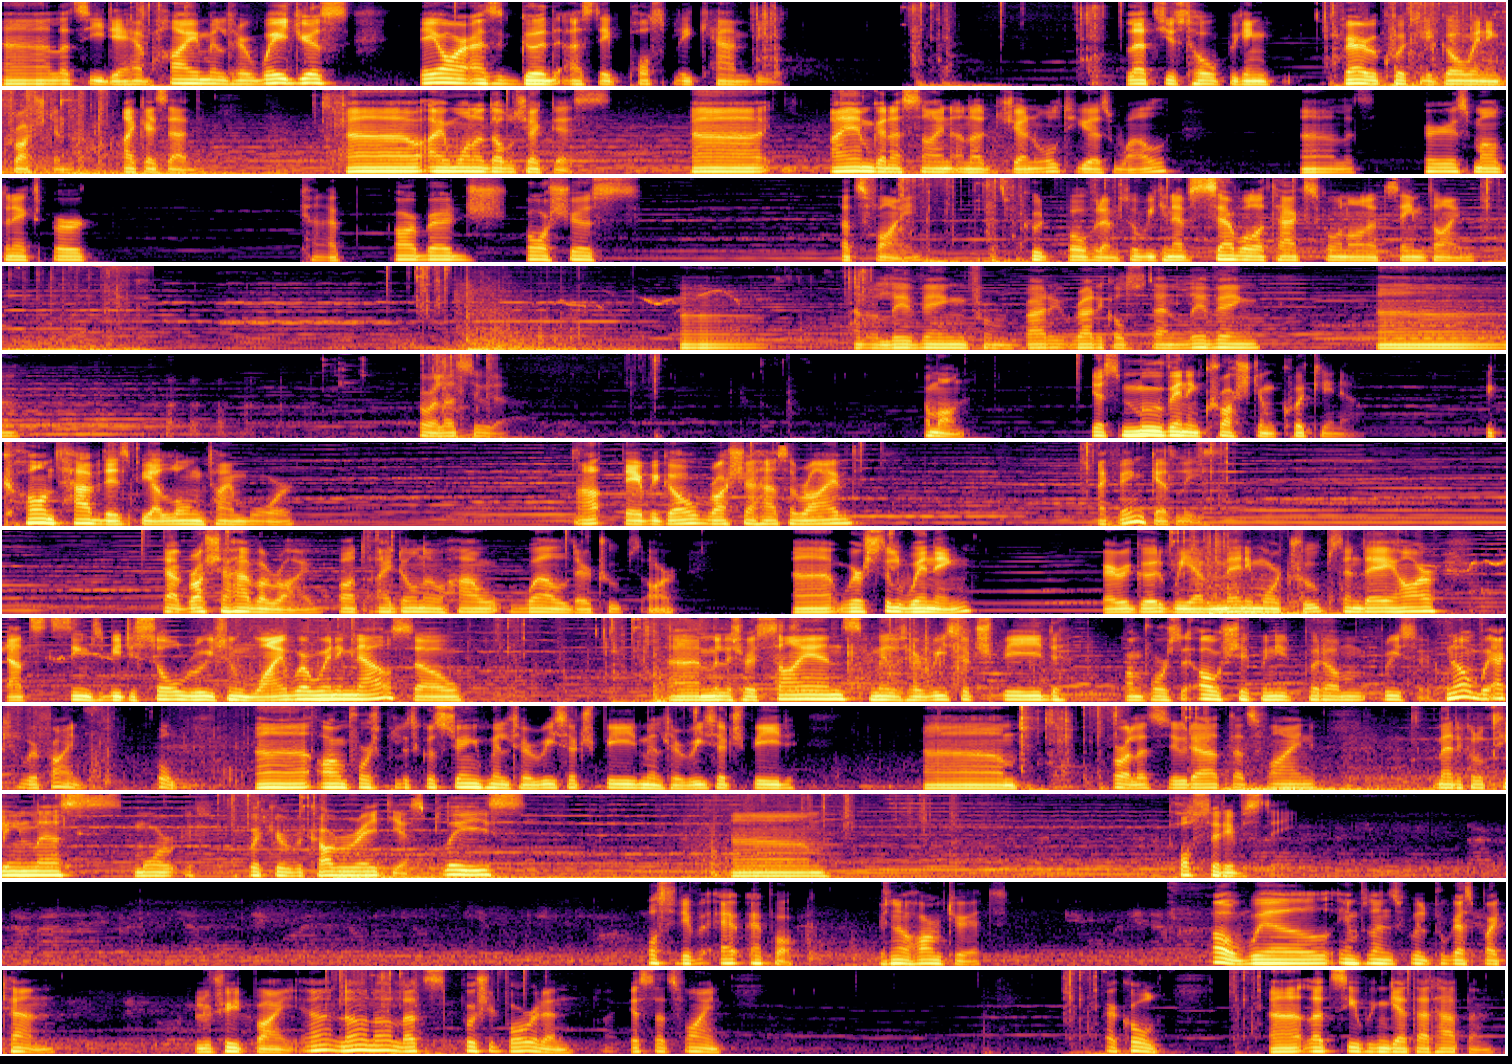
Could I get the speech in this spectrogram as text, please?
Uh, let's see. They have high military wages. They are as good as they possibly can be. Let's just hope we can very quickly go in and crush them. Like I said, uh, I want to double check this. Uh, I am gonna assign another general to you as well. Uh, let's see. Various mountain expert. Kind of garbage. Cautious. That's fine. Let's recruit both of them so we can have several attacks going on at the same time. Uh, standard living from radical, to standard living. Uh, sure, let's do that. Just move in and crush them quickly now. We can't have this be a long time war. Ah, there we go. Russia has arrived. I think, at least. Yeah, Russia have arrived, but I don't know how well their troops are. Uh, we're still winning. Very good. We have many more troops than they are. That seems to be the sole reason why we're winning now, so... Uh, military science, military research speed, Armed forces. Oh shit, we need to put on research. No, we actually we're fine. Cool. Uh, armed force political strength, military research speed, military research speed. Um, sure, let's do that. That's fine. Medical cleanliness, more quicker recovery rate. Yes, please. Um, positive state. Positive e epoch. There's no harm to it. Oh, will influence will progress by 10. Will retreat by... Uh, no, no, let's push it forward then. I guess that's fine. Yeah, cool. Uh, let's see if we can get that happen.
